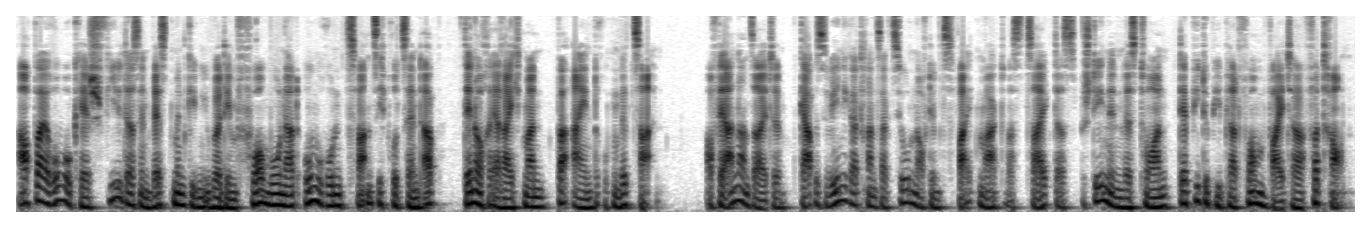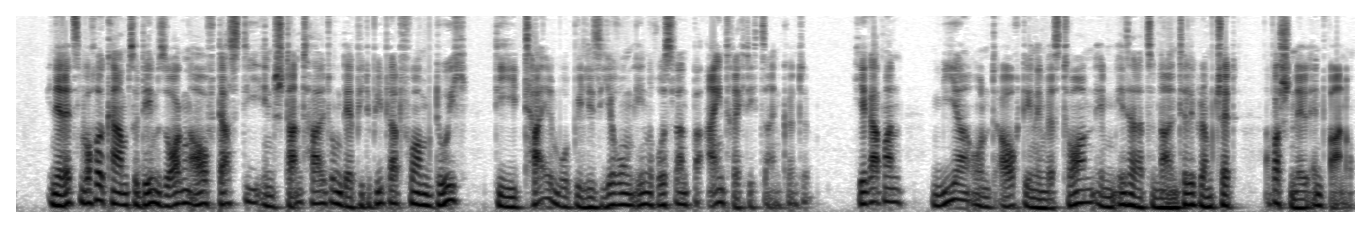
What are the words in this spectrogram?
Auch bei Robocash fiel das Investment gegenüber dem Vormonat um rund 20 Prozent ab, dennoch erreicht man beeindruckende Zahlen. Auf der anderen Seite gab es weniger Transaktionen auf dem Zweitmarkt, was zeigt, dass bestehende Investoren der P2P-Plattform weiter vertrauen. In der letzten Woche kamen zudem Sorgen auf, dass die Instandhaltung der P2P-Plattform durch die Teilmobilisierung in Russland beeinträchtigt sein könnte. Hier gab man mir und auch den Investoren im internationalen Telegram-Chat aber schnell Entwarnung.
